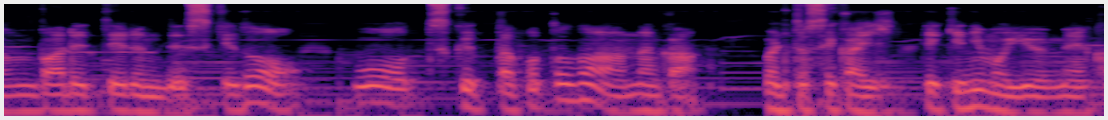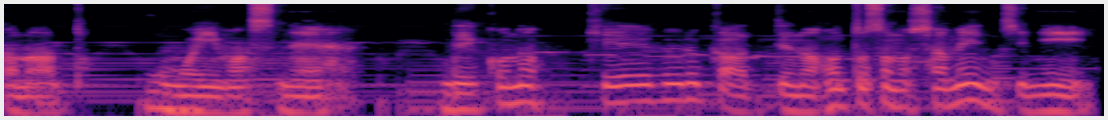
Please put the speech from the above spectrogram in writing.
呼ばれてるんですけどを作ったことがなんか割と世界的にも有名かなと思いますね。でこのケーブルカーっていうのは本当その斜面地に、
